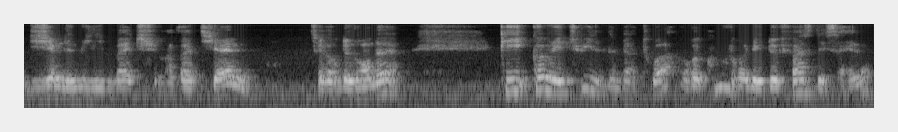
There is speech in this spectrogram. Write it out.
dixième de millimètre sur un vingtième, c'est l'ordre de grandeur, qui, comme les tuiles d'un toit, recouvrent les deux faces des ailes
